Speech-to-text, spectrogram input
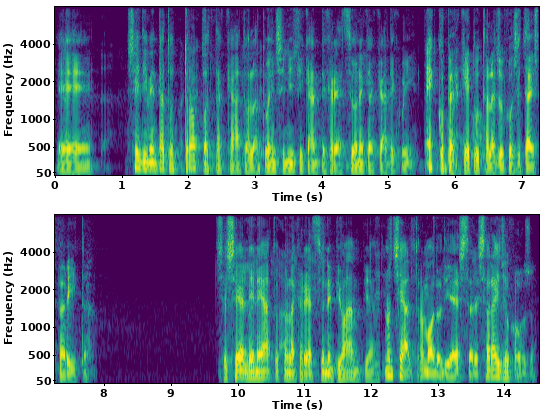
e sei diventato troppo attaccato alla tua insignificante creazione che accade qui. Ecco perché tutta la giocosità è sparita. Se sei allineato con la creazione più ampia, non c'è altro modo di essere, sarai giocoso.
